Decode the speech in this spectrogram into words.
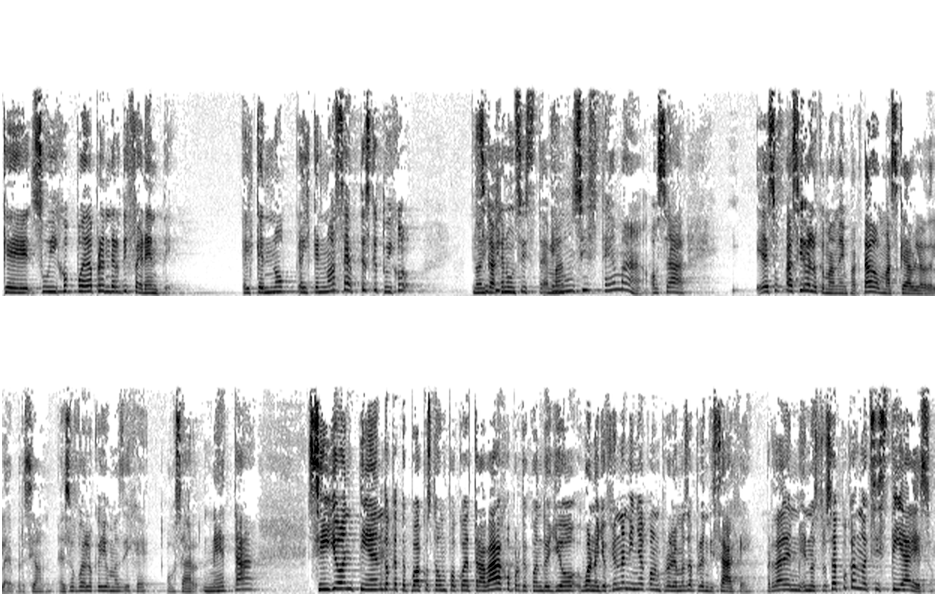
que su hijo puede aprender diferente. El que no, el que no aceptes que tu hijo No sí encaja ti- en un sistema. En un sistema. O sea, eso ha sido lo que más me ha impactado, más que hablar de la depresión. Eso fue lo que yo más dije. O sea, neta, sí yo entiendo que te pueda costar un poco de trabajo, porque cuando yo, bueno, yo fui una niña con problemas de aprendizaje, ¿verdad? En, en nuestras épocas no existía eso.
